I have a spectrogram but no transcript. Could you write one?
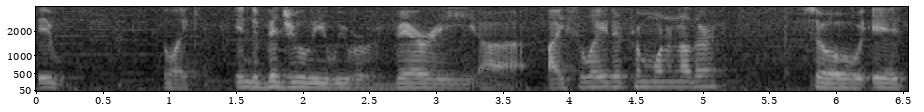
it like individually we were very uh, isolated from one another, so it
